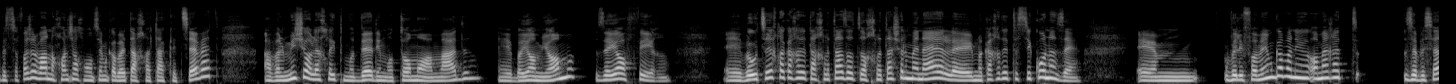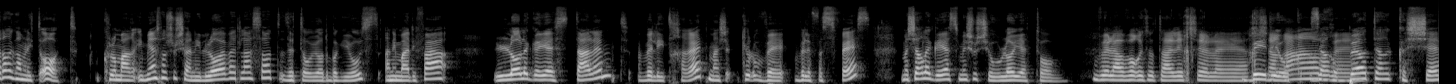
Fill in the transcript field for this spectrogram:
בסופו של דבר נכון שאנחנו רוצים לקבל את ההחלטה כצוות, אבל מי שהולך להתמודד עם אותו מועמד ביום-יום, זה יהיה אופיר. אה, והוא צריך לקחת את ההחלטה הזאת, זו החלטה של מנהל, אה, אם לקחת את הסיכון הזה. אמ, ולפעמים גם אני אומרת, זה בסדר גם לטעות. כלומר, אם יש משהו שאני לא אוהבת לעשות, זה טעויות בגיוס. אני מעדיפה לא לגייס טאלנט ולהתחרט, מש, כאילו, ו, ולפספס, מאשר לגייס מישהו שהוא לא יהיה טוב. ולעבור איתו תהליך של אה, הכשרה. בדיוק, זה ו... הרבה יותר קשה,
